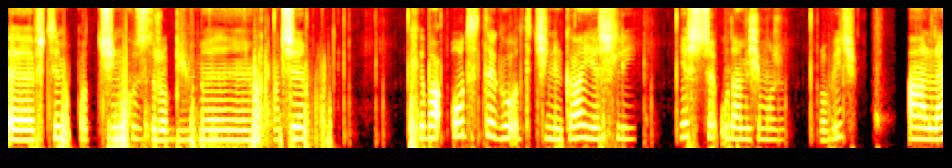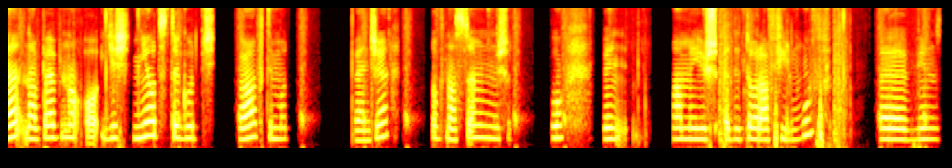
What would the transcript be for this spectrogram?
e, w tym odcinku zrobimy, znaczy chyba od tego odcinka, jeśli jeszcze uda mi się może zrobić, ale na pewno, o, jeśli nie od tego odcinka, w tym odcinku będzie, to w następnym odcinku mamy już edytora filmów, e, więc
